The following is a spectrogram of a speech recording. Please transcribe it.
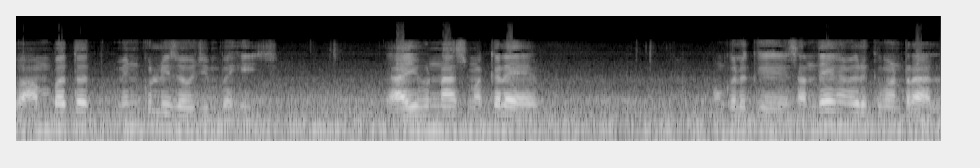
وأنبتت من كل زوج بهيج ஆயுஹுன்னாஸ் மக்களே உங்களுக்கு சந்தேகம் இருக்குமென்றால்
